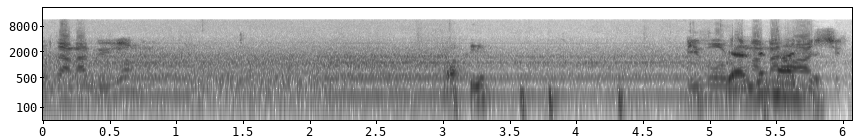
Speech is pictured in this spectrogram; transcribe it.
Burada hemen büyüyor mu? Bakayım. Bir vurdum Geldin hemen ağaç çıktı.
